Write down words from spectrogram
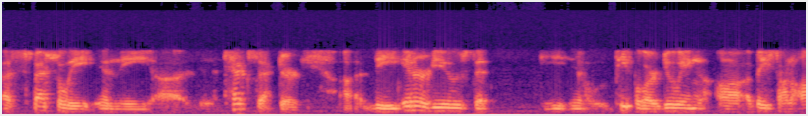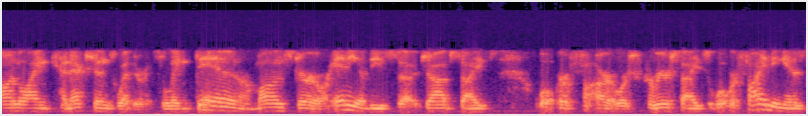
especially in the uh, tech sector, uh, the interviews that you know people are doing uh, based on online connections, whether it's LinkedIn or Monster or any of these uh, job sites what we're or, or career sites. What we're finding is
